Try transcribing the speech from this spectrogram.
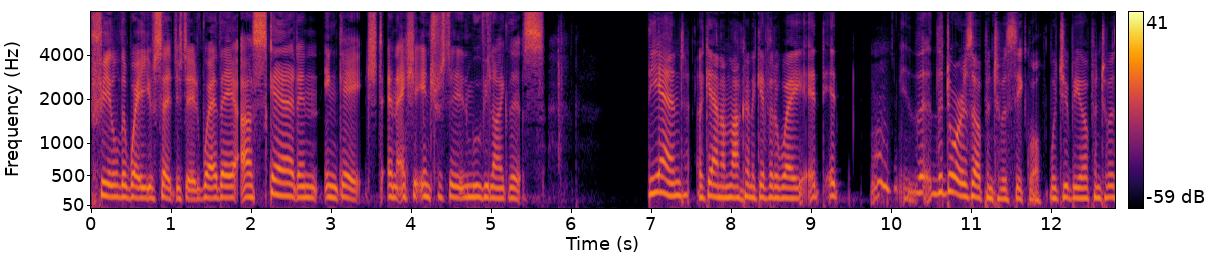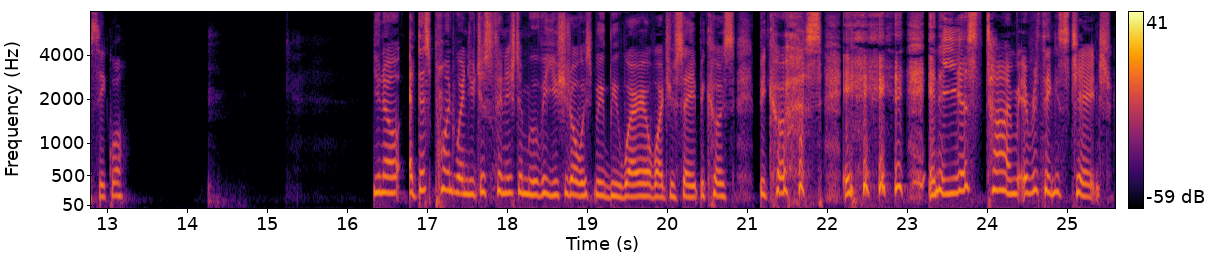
feel the way you said you did, where they are scared and engaged and actually interested in a movie like this. The end. Again, I'm not going to give it away. It it mm, the the door is open to a sequel. Would you be open to a sequel? You know, at this point when you just finished a movie, you should always be, be wary of what you say because because in a year's time everything has changed.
